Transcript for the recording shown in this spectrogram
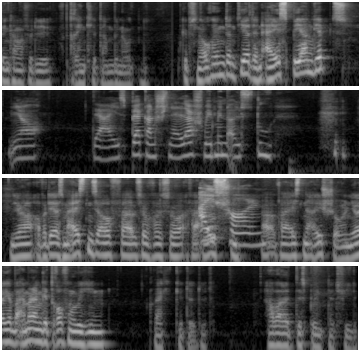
den kann man für die Tränke dann benutzen. Gibt es noch irgendein Tier? Den Eisbären gibt's. Ja, der Eisbär kann schneller schwimmen als du. Ja, aber der ist meistens auf äh, so, so, vereisten, Eisschollen. vereisten Eisschollen. Ja, ich habe einmal einen getroffen, habe ich ihn gleich getötet. Aber das bringt nicht viel.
